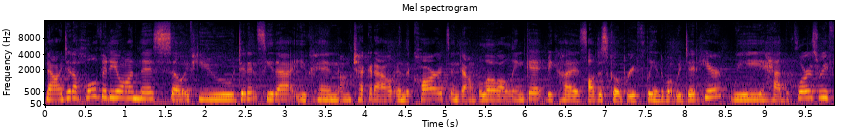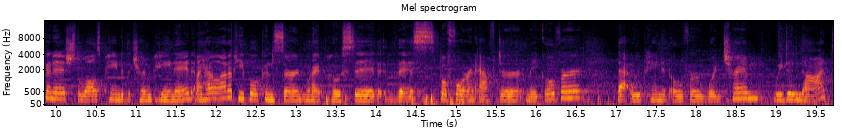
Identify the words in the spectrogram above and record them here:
Now, I did a whole video on this, so if you didn't see that, you can um, check it out in the cards and down below, I'll link it because I'll just go briefly into what we did here. We had the floors refinished, the walls painted, the trim painted. I had a lot of people concerned when I posted this before and after makeover that we painted over wood trim. We did not.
